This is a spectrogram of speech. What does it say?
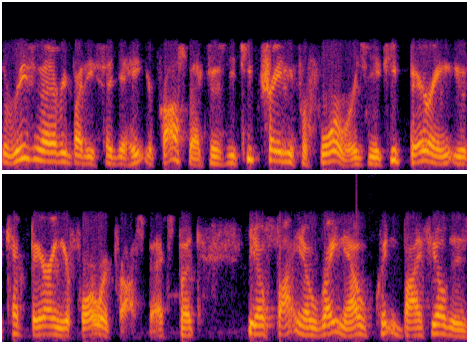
the reason that everybody said you hate your prospects is you keep trading for forwards and you keep bearing, you kept bearing your forward prospects, but you know, fi- you know, right now Quinton Byfield is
